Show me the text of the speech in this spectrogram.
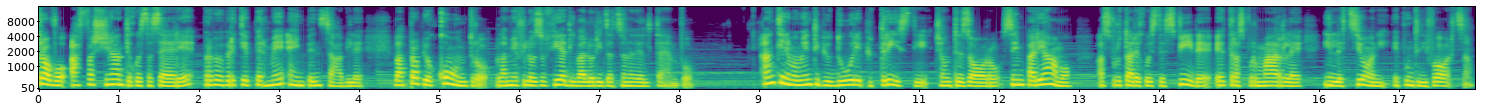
Trovo affascinante questa serie proprio perché per me è impensabile, va proprio contro la mia filosofia di valorizzazione del tempo. Anche nei momenti più duri e più tristi c'è un tesoro se impariamo a sfruttare queste sfide e trasformarle in lezioni e punti di forza.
